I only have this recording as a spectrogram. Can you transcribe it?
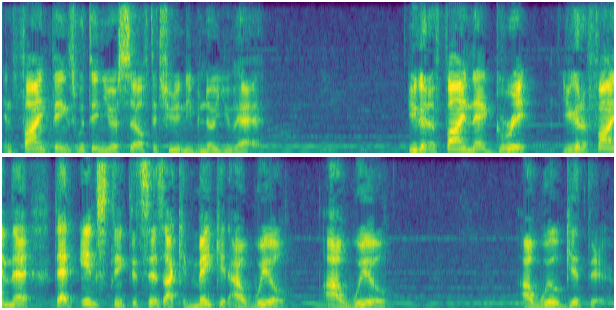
and find things within yourself that you didn't even know you had. You're going to find that grit you're going to find that that instinct that says I can make it. I will. I will. I will get there.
